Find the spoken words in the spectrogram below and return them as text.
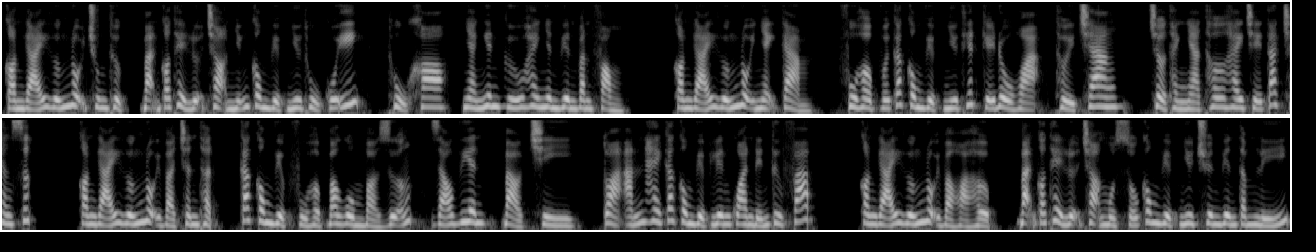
Con gái hướng nội trung thực, bạn có thể lựa chọn những công việc như thủ quỹ, thủ kho, nhà nghiên cứu hay nhân viên văn phòng. Con gái hướng nội nhạy cảm, phù hợp với các công việc như thiết kế đồ họa, thời trang, trở thành nhà thơ hay chế tác trang sức. Con gái hướng nội và chân thật, các công việc phù hợp bao gồm bảo dưỡng, giáo viên, bảo trì, tòa án hay các công việc liên quan đến tư pháp. Con gái hướng nội và hòa hợp, bạn có thể lựa chọn một số công việc như chuyên viên tâm lý,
